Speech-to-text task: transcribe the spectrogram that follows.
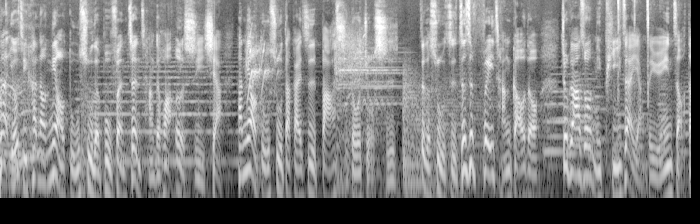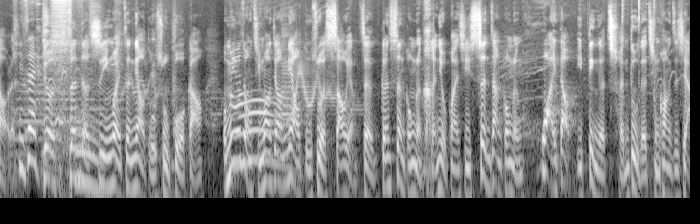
那尤其看到尿毒素的部分，正常的话二十以下，它尿毒素大概是八十多九十这个数字，这是非常高的哦。就跟他说，你皮在痒的原因找到了，就真的是因为这尿毒素过高。我们有一种情况叫尿毒素的瘙痒症，跟肾功能很有关系。肾脏功能坏到一定的程度的情况之下，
